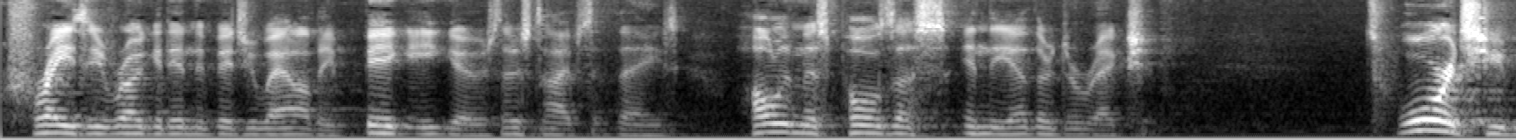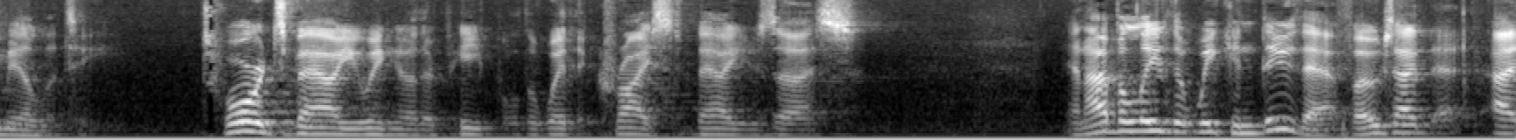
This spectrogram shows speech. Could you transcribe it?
crazy, rugged individuality, big egos, those types of things. Holiness pulls us in the other direction towards humility, towards valuing other people the way that Christ values us. And I believe that we can do that, folks. I, I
